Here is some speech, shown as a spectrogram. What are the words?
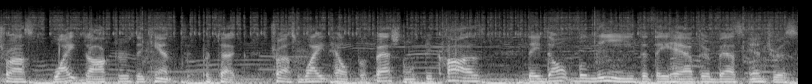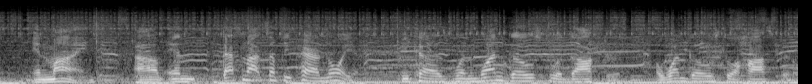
trust white doctors. They can't protect trust white health professionals because they don't believe that they have their best interests in mind. Um, and that's not simply paranoia because when one goes to a doctor or one goes to a hospital,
